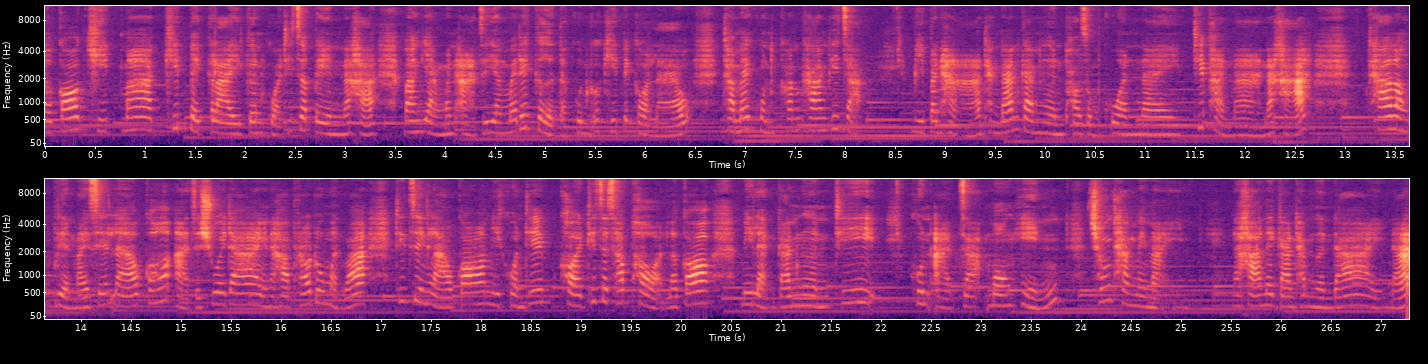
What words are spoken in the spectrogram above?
แล้วก็คิดมากคิดไปไกลเกินกว่าที่จะเป็นนะคะ บางอย่างมันอาจจะยังไม่ได้เกิดแต่คุณก็คิดไปก่อนแล้วทำให้คุณค่อนข้างที่จะ มีปัญหาทางด้านการเงินพอสมควรในที่ผ่านมานะคะ ถ้าลองเปลี่ยน mindset แล้วก็อาจจะช่วยได้นะคะ เพราะดูเหมือนว่าที่จริงแล้วก็มีคนที่คอยที่จะซัพพอร์ตแล้วก็มีแหล่งการเงินที่คุณอาจจะมองเห็นช่องทางใหม่ ๆนะคะ ในการทำเงินได้นะ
